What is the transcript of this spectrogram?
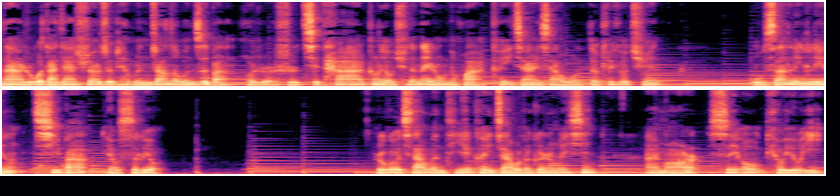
那如果大家需要这篇文章的文字版，或者是其他更有趣的内容的话，可以加一下我的 QQ 群五三零零七八幺四六。如果有其他问题，也可以加我的个人微信 m r c o q u e，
